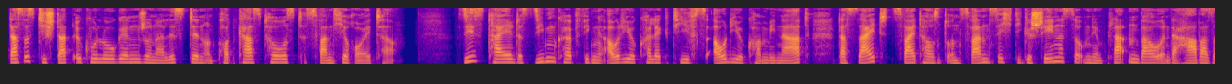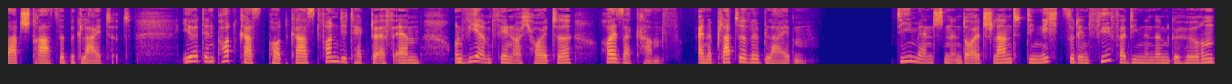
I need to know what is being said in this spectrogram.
Das ist die Stadtökologin, Journalistin und Podcast-Host Swantje Reuter. Sie ist Teil des siebenköpfigen Audiokollektivs Audiokombinat, das seit 2020 die Geschehnisse um den Plattenbau in der Habersaatstraße begleitet. Ihr hört den Podcast-Podcast von Detektor FM und wir empfehlen euch heute Häuserkampf. Eine Platte will bleiben. Die Menschen in Deutschland, die nicht zu den Vielverdienenden gehören,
